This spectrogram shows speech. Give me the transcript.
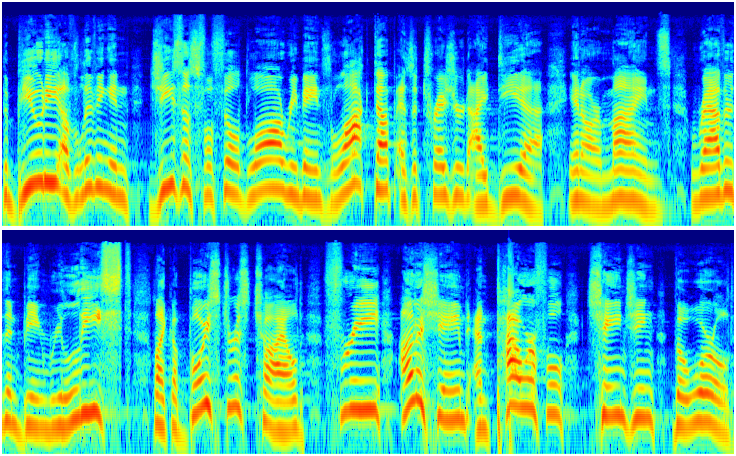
The beauty of living in Jesus fulfilled law remains locked up as a treasured idea in our minds rather than being released like a boisterous child, free, unashamed, and powerful, changing the world.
